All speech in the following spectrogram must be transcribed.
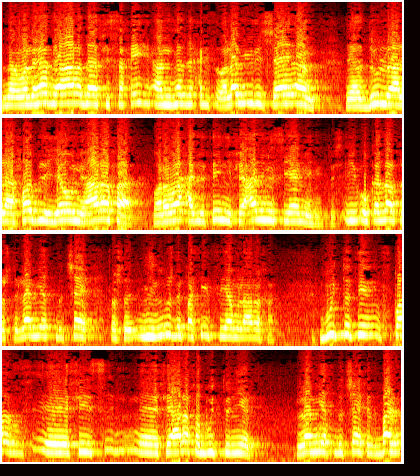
نعم ولهذا عرض في الصحيح عن هذا الحديث ولم يرد شيئا يدل على فضل يوم عرفة وروى حديثين في عدم صيامه то есть и указал то что لا يثبت شيء то что не нужно постить صيام العرفة будь то ты в, в, э, фи, э, фи арафа, будь то нет. Лам яхбут шафис баль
